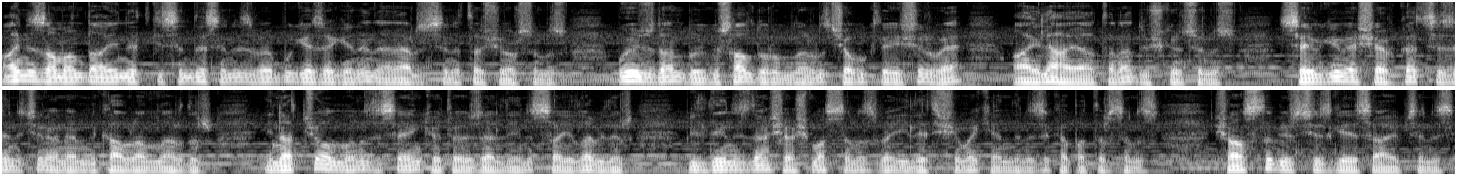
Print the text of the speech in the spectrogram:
Aynı zamanda ayın etkisindesiniz ve bu gezegenin enerjisini taşıyorsunuz. Bu yüzden duygusal durumlarınız çabuk değişir ve aile hayatına düşkünsünüz. Sevgi ve şefkat sizin için önemli kavramlardır. İnatçı olmanız ise en kötü özelliğiniz sayılabilir. Bildiğinizden şaşmazsınız ve iletişime kendinizi kapatırsınız. Şanslı bir çizgiye sahipsiniz.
